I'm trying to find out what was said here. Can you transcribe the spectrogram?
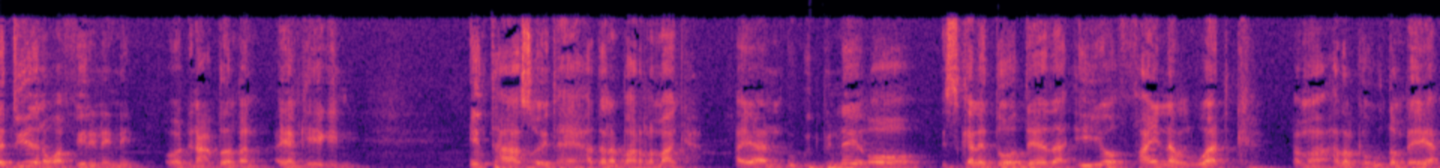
Adduunyadana waan fiirinaynay oo dhinac badan baan ayaan ka eegaynay. Intaas oy tahay haddana baarlamaanka ayaan u gudbinay oo iskale doodeeda iyo final wordk ama hadalka ugu dambeeya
